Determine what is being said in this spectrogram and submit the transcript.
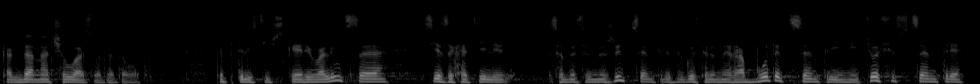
Когда началась вот эта вот капиталистическая революция, все захотели, с одной стороны, жить в центре, с другой стороны, работать в центре, иметь офис в центре.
